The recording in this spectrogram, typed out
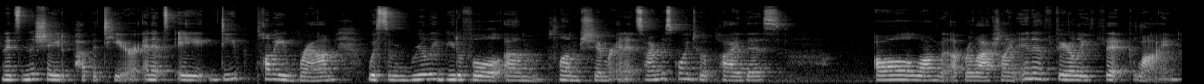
and it's in the shade Puppeteer and it's a deep plummy brown with some really beautiful um, plum shimmer in it. So I'm just going to apply this all along the upper lash line in a fairly thick line.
